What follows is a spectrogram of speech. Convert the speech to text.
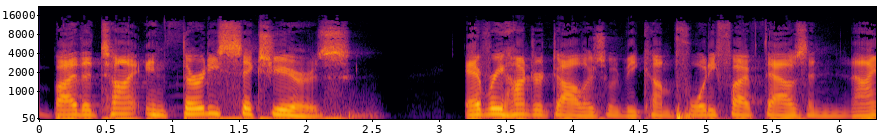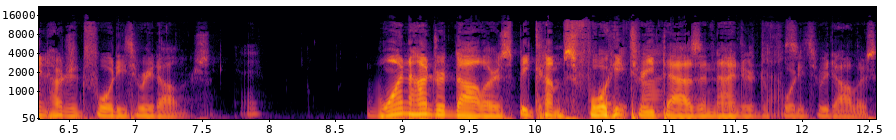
by the time in 36 years, every hundred dollars would become $45,943. Okay. $100 becomes $43,943.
